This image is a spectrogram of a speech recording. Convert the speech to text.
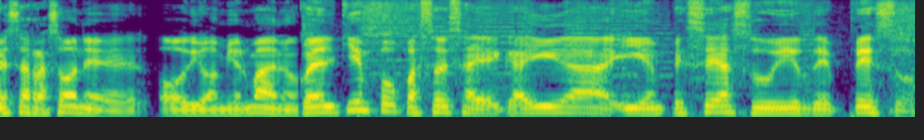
Esas razones odio a mi hermano. Con el tiempo pasó esa decaída y empecé a subir de peso.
